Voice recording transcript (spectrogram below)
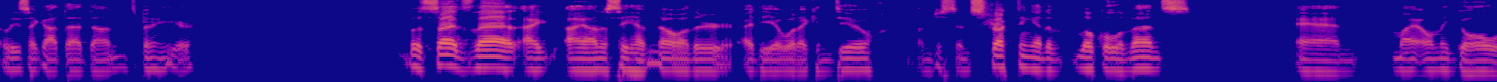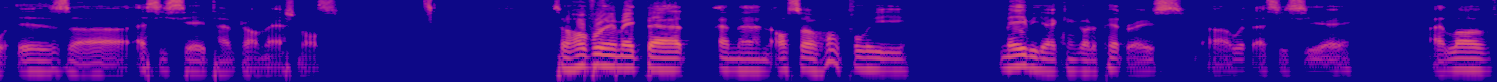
at least I got that done. It's been a year. Besides that, I, I honestly have no other idea what I can do. I'm just instructing at local events and my only goal is uh, SCCA Time Trial Nationals. So hopefully we make that, and then also hopefully maybe I can go to Pitt Race uh, with SCCA. I love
